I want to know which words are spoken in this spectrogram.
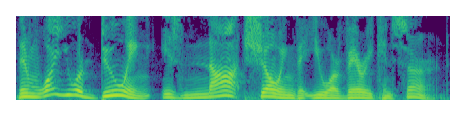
then what you are doing is not showing that you are very concerned.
